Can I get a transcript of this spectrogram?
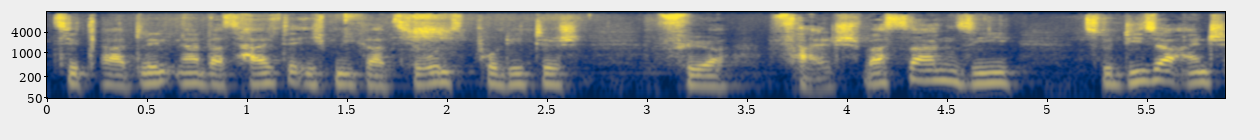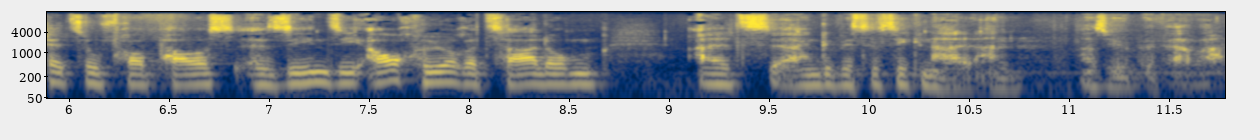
Zitat Lindner, das halte ich migrationspolitisch für falsch. Was sagen Sie zu dieser Einschätzung, Frau Paus? Sehen Sie auch höhere Zahlungen als ein gewisses Signal an Asylbewerber?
